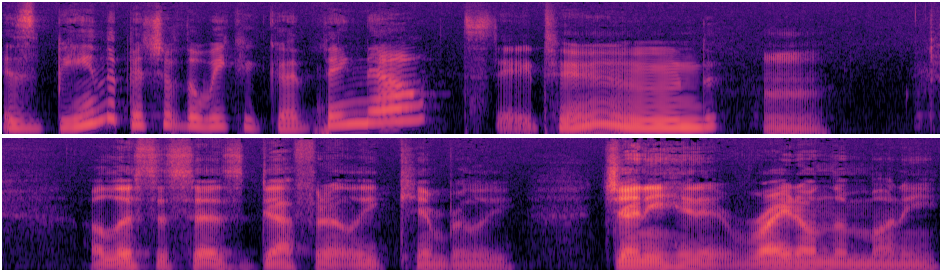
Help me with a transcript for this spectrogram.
Is being the bitch of the week a good thing now? Stay tuned. Hmm. Alyssa says definitely Kimberly. Jenny hit it right on the money.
